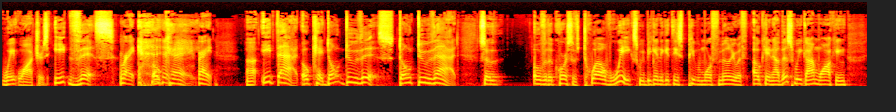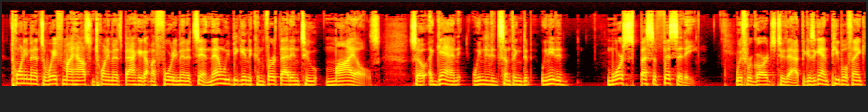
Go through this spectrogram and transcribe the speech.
Weight Watchers. Eat this. Right. Okay. right. Uh, eat that. Okay, don't do this. Don't do that. So over the course of 12 weeks, we begin to get these people more familiar with, okay, now this week I'm walking 20 minutes away from my house and 20 minutes back. I got my 40 minutes in. Then we begin to convert that into miles. So again, we needed something to, we needed more specificity with regards to that because again, people think,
